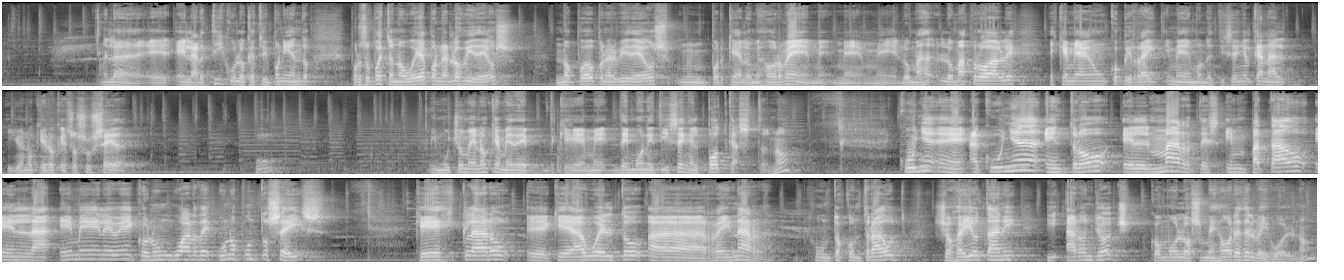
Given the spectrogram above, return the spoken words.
el, artículo que estoy poniendo. Por supuesto, no voy a poner los videos. No puedo poner videos mm, porque a lo mejor me, lo, más, lo más probable es que me hagan un copyright y me demoneticen el canal. Y yo no quiero que eso suceda. Y mucho menos que me, que me demoneticen el podcast, ¿no? Eh, Acuña entró el martes empatado en la MLB con un guarde 1.6 que es claro eh, que ha vuelto a reinar junto con Trout, Shohei Otani y Aaron Judge como los mejores del béisbol, ¿no?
